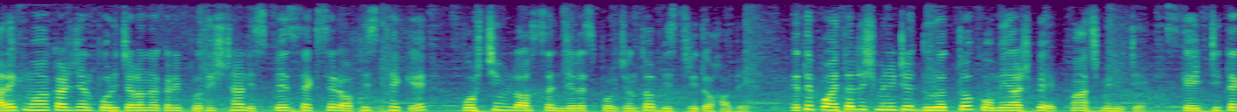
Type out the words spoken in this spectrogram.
আরেক মহাকাশযান পরিচালনাকারী প্রতিষ্ঠান স্পেস এক্সের অফিস থেকে পশ্চিম লস অ্যাঞ্জেলেস পর্যন্ত বিস্তৃত হবে। এতে ৪৫ মিনিটের দূরত্ব কমে আসবে পাঁচ মিনিটে। স্কেটটিতে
